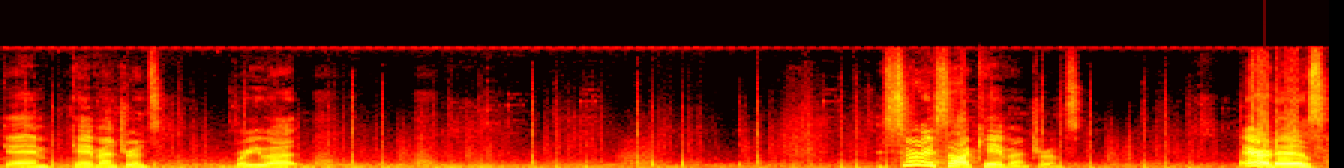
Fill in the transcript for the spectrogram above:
Game, cave entrance. Where are you at? I swear I saw a cave entrance. There it is.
